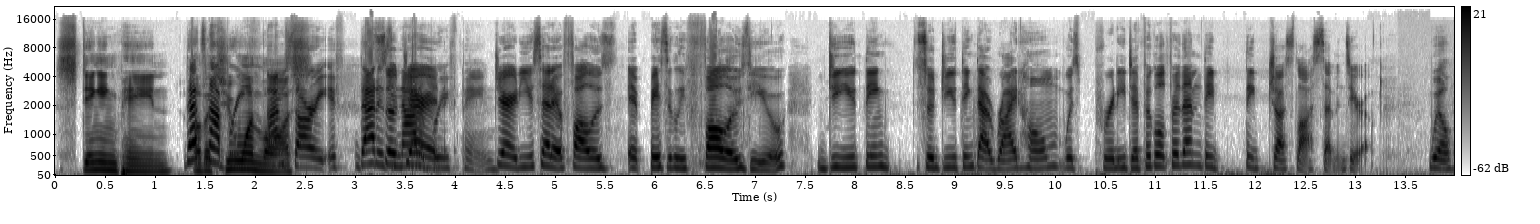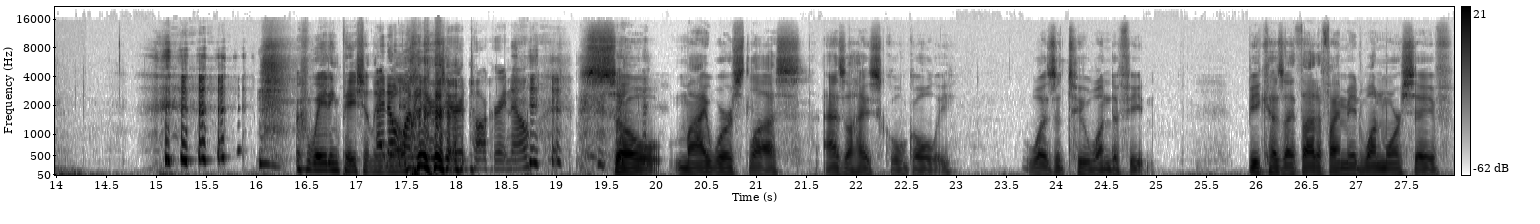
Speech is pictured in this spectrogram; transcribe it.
stinging pain That's of a not brief. two-one loss. I'm sorry if that is So, not Jared, a brief pain. Jared, you said it follows. It basically follows you. Do you think? So, do you think that ride home was pretty difficult for them? They they just lost 7-0. Will, Waiting patiently. I don't Will. want to hear Jared talk right now. So my worst loss as a high school goalie was a 2-1 defeat because I thought if I made one more save,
